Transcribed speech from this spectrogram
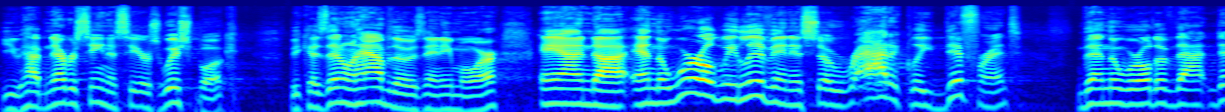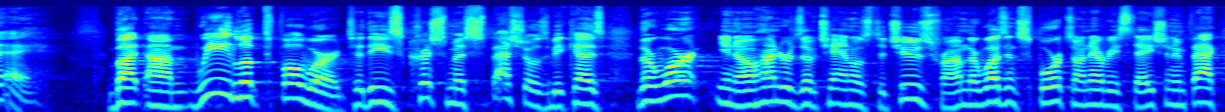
You have never seen a Sears Wish book because they don't have those anymore. And, uh, and the world we live in is so radically different than the world of that day. But um, we looked forward to these Christmas specials because there weren't, you know, hundreds of channels to choose from. There wasn't sports on every station. In fact,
